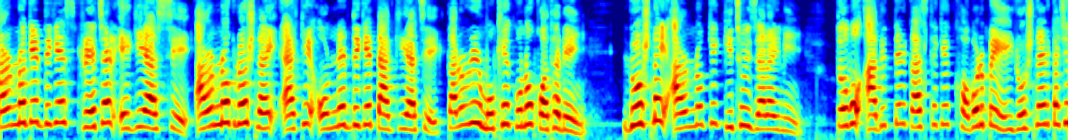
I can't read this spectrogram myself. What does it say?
আরণ্যকের দিকে স্ট্রেচার এগিয়ে আসছে। আরণ্যক রোশনাই একে অন্যের দিকে তাকিয়ে আছে কারোর মুখে কোনো কথা নেই। রোশনাই আরণ্যককে কিছুই জানায়নি। তবু আদিত্যের কাছ থেকে খবর পেয়েই রোশনাইয়ের কাছে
